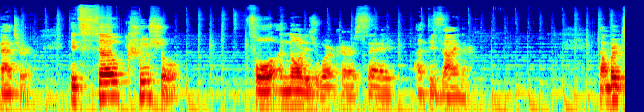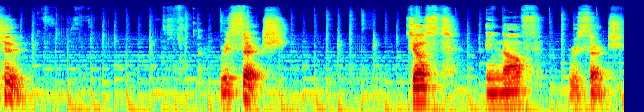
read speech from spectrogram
better. It's so crucial for a knowledge worker, say a designer. Number two, research. Just enough research.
